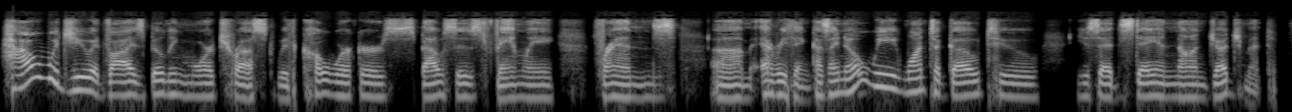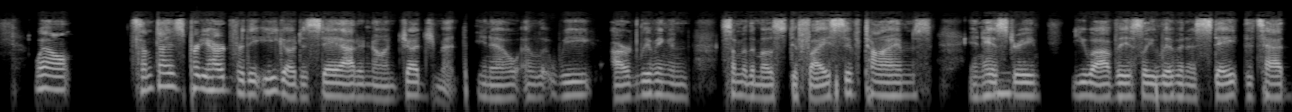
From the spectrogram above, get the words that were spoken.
How would you advise building more trust with coworkers, spouses, family, friends, um, everything? Because I know we want to go to, you said, stay in non judgment. Well, sometimes pretty hard for the ego to stay out of non-judgment you know? We are living in some of the most divisive times in mm-hmm. history. You obviously live in a state that's had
